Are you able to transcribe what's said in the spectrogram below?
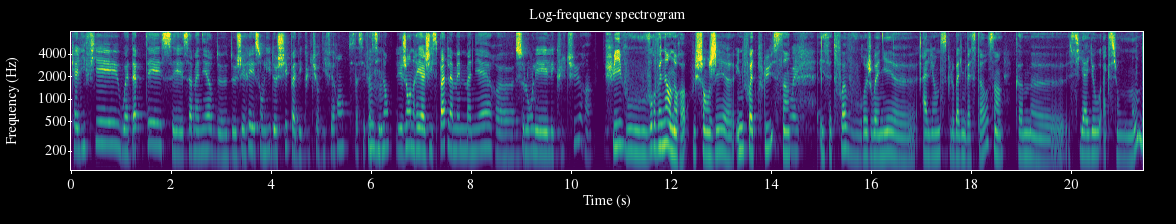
qualifier ou adapter sa manière de, gérer son leadership à des cultures différentes. Ça, c'est fascinant. Mhm. Les gens ne réagissent pas de la même manière euh, selon les, cultures. Puis, vous, vous revenez en Europe, vous changez euh, une fois de plus. Et cette fois, vous rejoignez Alliance Global Investors, comme euh, CIO Action Monde.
